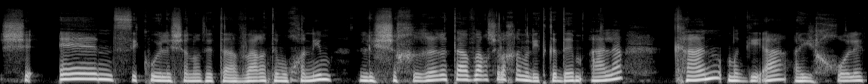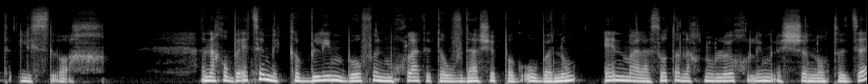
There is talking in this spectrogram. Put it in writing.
שאין סיכוי לשנות את העבר, אתם מוכנים לשחרר את העבר שלכם ולהתקדם הלאה, כאן מגיעה היכולת לסלוח. אנחנו בעצם מקבלים באופן מוחלט את העובדה שפגעו בנו, אין מה לעשות, אנחנו לא יכולים לשנות את זה,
